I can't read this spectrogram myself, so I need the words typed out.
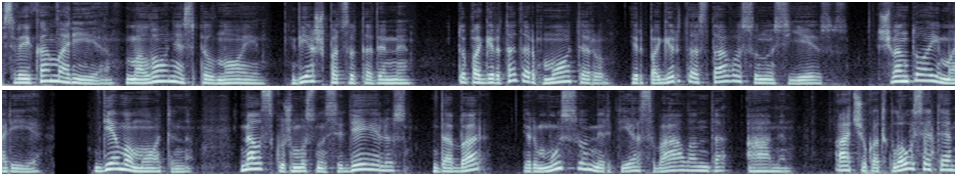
Sveika Marija, malonės pilnoji, viešpat su tavimi, tu pagirta tarp moterų ir pagirtas tavo sunus Jėzus. Šventoji Marija, Dievo motina, melsk už mus nusidėjėlius, dabar ir mūsų mirties valanda. Amen. Ačiū, kad klausėte,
